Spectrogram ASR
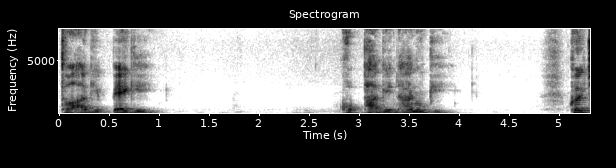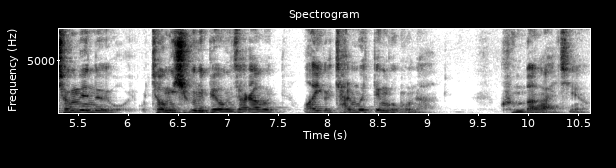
더하기 빼기 곱하기 나누기 그걸 정면으로 정식으로 배운 사람은 아 이거 잘못된 거구나 금방 알지요.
